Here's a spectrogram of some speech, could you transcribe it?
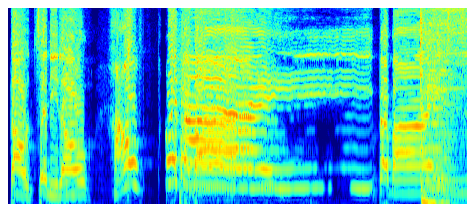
到这里喽。好，拜拜，拜拜。拜拜。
